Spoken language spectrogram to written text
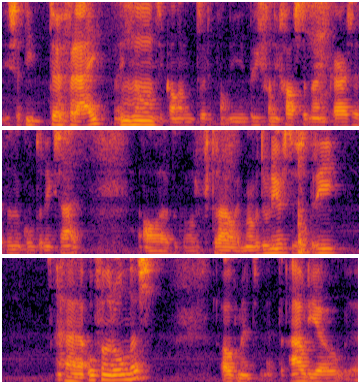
is het niet te vrij? Weet je wel? Mhm. Want je kan ook natuurlijk van die, drie van die gasten bij elkaar zetten en dan komt er niks uit. Al heb ik wel vertrouwen in. Maar we doen eerst dus drie oefenrondes. Ook met, met audio, eh,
